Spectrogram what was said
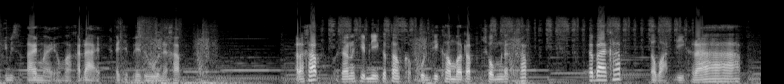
จะมีสไตล์ใหม่ออกมาก็ได้ใครจะไปรู้นะครับ เอาละครับฉะนั้คลิปนี้ก็ต้องขอบคุณที่เข้ามารับชมนะครับ บ๊ายบายครับ สวัสดีครับ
